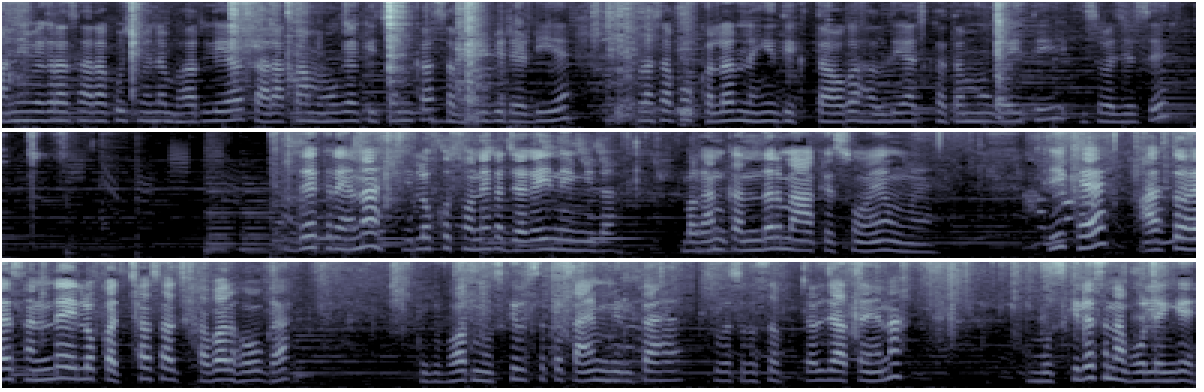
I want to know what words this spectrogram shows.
पानी वगैरह सारा कुछ मैंने भर लिया, सारा काम हो गया किचन का, सब्ज़ी भी रेडी है। थोड़ा सा आपको कलर नहीं दिखता होगा, हल्दी आज ख़त्म हो गई थी इस वजह से। देख रहे हैं ना, ये लोग को सोने का जगह ही नहीं मिला। बगान के अंदर में आके सोए हुए हैं ठीक है, आज तो है संडे ये लोग का अच्छा सा आज खबर होगा। क्योंकि बहुत मुश्किल से तो टाइम मिलता है। सुबह सुबह सब चल जाते हैं ना। मुश्किल से ना बोलेंगे।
